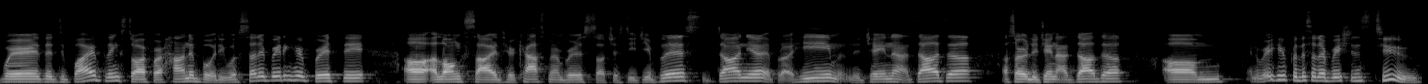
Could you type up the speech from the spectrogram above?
where the Dubai Bling star for Farhana Bodi was celebrating her birthday uh, alongside her cast members such as DJ Bliss, Danya, Ibrahim, Lujaina Adada, uh, sorry, Lujaina Adada, um, and we're here for the celebrations too.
